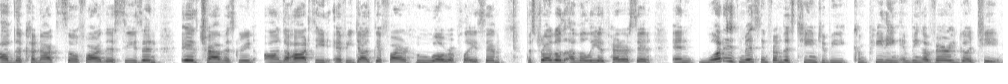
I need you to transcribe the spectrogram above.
of the Canucks so far this season. Is Travis Green on the hot seat? If he does get fired, who will replace him? The struggles of Elias Pettersson and what is missing from this team to be competing and being a very good team?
